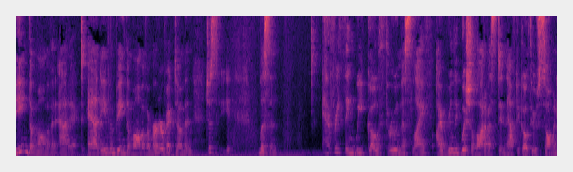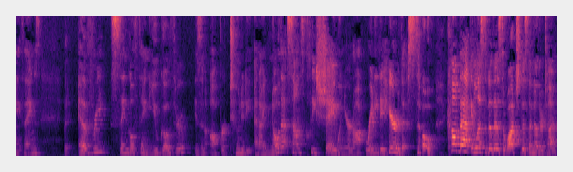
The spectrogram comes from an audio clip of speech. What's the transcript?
being the mom of an addict and even being the mom of a murder victim. And just listen, everything we go through in this life, I really wish a lot of us didn't have to go through so many things but every single thing you go through is an opportunity. And I know that sounds cliche when you're not ready to hear this. So come back and listen to this or watch this another time.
